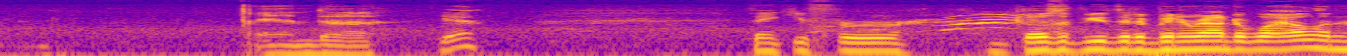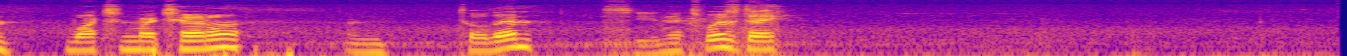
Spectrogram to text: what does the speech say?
And uh, yeah. Thank you for those of you that have been around a while and watching my channel. Until then, see you next Wednesday.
